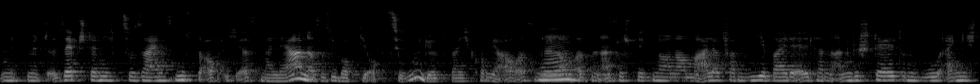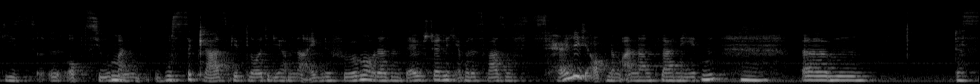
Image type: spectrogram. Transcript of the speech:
mit, mit selbstständig zu sein, das musste auch ich erst mal lernen, dass es überhaupt die Option gibt, weil ich komme ja auch aus einer, ja. aus einer Anführungsstrichen normaler Familie, beide Eltern angestellt und wo eigentlich die äh, Option, man wusste klar, es gibt Leute, die haben eine eigene Firma oder sind selbstständig, aber das war so völlig auf einem anderen Planeten. Mhm. Ähm, das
